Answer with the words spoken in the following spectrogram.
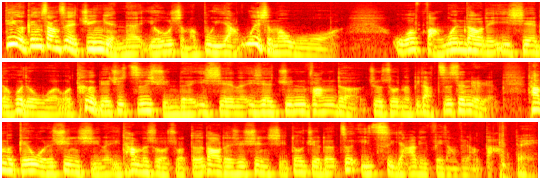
第一个跟上次的军演呢有什么不一样？为什么我？我访问到的一些的，或者我我特别去咨询的一些呢，一些军方的，就是说呢比较资深的人，他们给我的讯息呢，以他们所所得到的一些讯息，都觉得这一次压力非常非常大。对，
